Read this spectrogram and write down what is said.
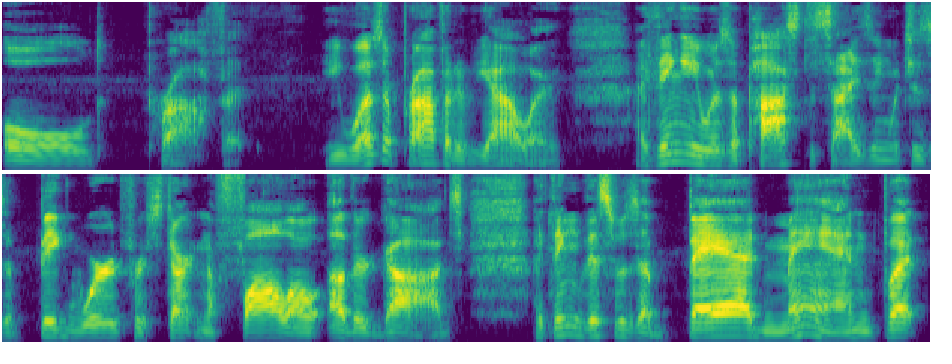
old prophet. He was a prophet of Yahweh. I think he was apostatizing, which is a big word for starting to follow other gods. I think this was a bad man, but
